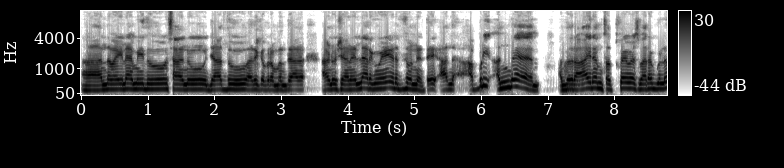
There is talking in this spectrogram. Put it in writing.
ஆஹ் அந்த வகையில மீது சானு ஜாது அதுக்கப்புறம் வந்து அனுஷான் எல்லாருக்குமே எடுத்து சொன்னேன். அந்த அப்படி அந்த அந்த ஒரு ஆயிரம் சப்ஸ்கிரைபர்ஸ் வரக்குள்ள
